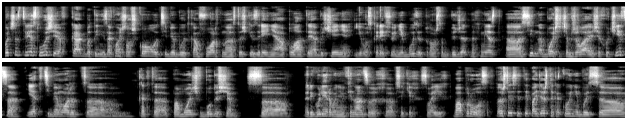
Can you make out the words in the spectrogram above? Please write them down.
в большинстве случаев, как бы ты не закончил школу, тебе будет комфортно с точки зрения оплаты обучения, его, скорее всего, не будет, потому что бюджетных мест э, сильно больше, чем желающих учиться, и это тебе может э, как-то помочь в будущем с э, регулированием финансовых э, всяких своих вопросов. Потому что если ты пойдешь на какую-нибудь э,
